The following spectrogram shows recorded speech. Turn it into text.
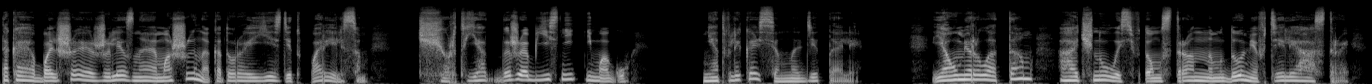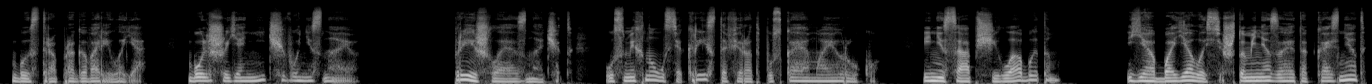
такая большая железная машина, которая ездит по рельсам. Чёрт, я даже объяснить не могу. Не отвлекайся на детали. Я умерла там, а очнулась в том странном доме в теле Астры, быстро проговорила я. Больше я ничего не знаю. Пришлая, значит, усмехнулся Кристофер, отпуская мою руку. И не сообщила об этом. Я боялась, что меня за это казнят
